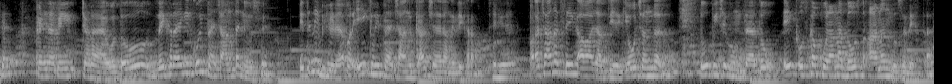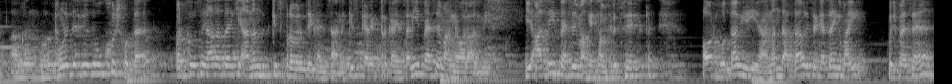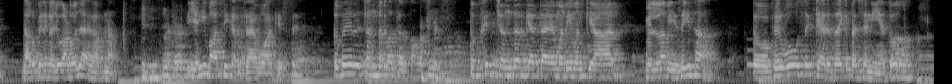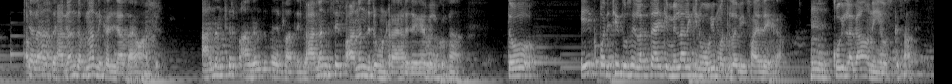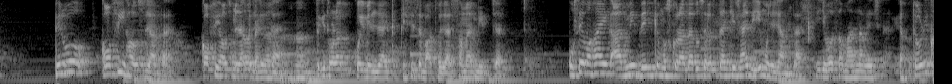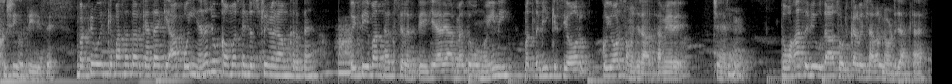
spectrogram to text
कहीं ना कहीं चढ़ा है वो तो वो देख रहा है कि कोई पहचानता नहीं उसे। इतनी भीड़ है पर एक भी पहचान का चेहरा नहीं दिख रहा। ठीक है। पर अचानक से एक आवाज़ आती है कि वो चंदर तो वो पीछे घूमता है तो एक उसका पुराना दोस्त आनंद उसे दिखता है। आनंद थोड़ी देर के लिए तो वो खुश होता है पर फिर उसे याद आता है कि आनंद किस प्रवृत्ति का इंसान है किस कैरेक्टर का इंसान ये पैसे मांगने वाला आदमी है। ये आते ही पैसे मांगेगा मेरे से। और होता भी यही है आनंद आता है और इसे कहता है कि भाई कुछ पैसे हैं? दारू पीने का जुगाड़ हो जाएगा अपना। यही बात ही करता है वो आके इससे। तो फिर चंदर सकता हूँ। तो फिर चंदर कहता है मन ही मन कि यार मिलना भी इसे ही था। तो फिर वो उसे कह देता है कि पैसे नहीं है तो चला है। आनंद अपना निकल जाता है वहाँ से। आनंद सिर्फ़ आनंद में बातें आनंद सिर्फ़ आनंद ढूंढ रहा है हर जगह बिल्कुल हाँ। तो एक परिचित उसे लगता है कि मिला लेकिन वो भी मतलब ही फ़ायदे का। हम्म, कोई लगाव नहीं है उसके साथ। फिर वो कॉफ़ी हाउस जाता है। कॉफ़ी हाउस में जाकर बैठता है हाँ। तो कि थोड़ा कोई मिल जाए किसी से बात हो जाए समय बीत जाए। उसे वहाँ एक आदमी देख के मुस्कुराता है तो उसे लगता है कि शायद ये मुझे जानता है। ये वो सामान ना बेचने आ गया थोड़ी खुशी होती है इसे। पर फिर वो इसके पास आता है और कहता है कि आप वही है ना जो कॉमर्स इंडस्ट्री में काम करते हैं। तो इसे ये बात धक से लगती है कि यार यार मैं तो वो हूँ ही नहीं। मतलब ये किसी और कोई और समझ रहा था मेरे चेहरे में। तो वहाँ से भी उदास उठकर बेचारा लौट जाता है।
